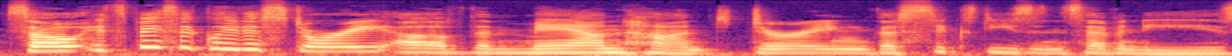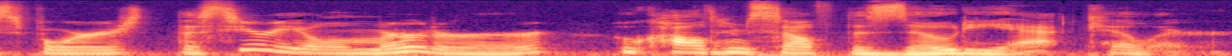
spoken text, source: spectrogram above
So it's basically the story of the manhunt during the 60s and 70s for the serial murderer who called himself the Zodiac Killer.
